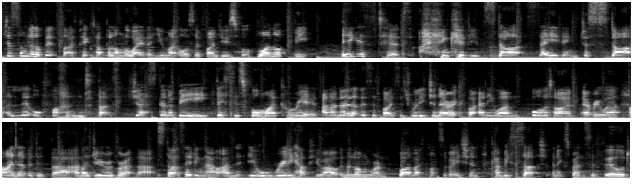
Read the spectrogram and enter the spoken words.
just some little bits that I've picked up along the way that you might also find useful. One of the biggest tips I can give you, start saving. Just start a little fund that's just gonna be, this is for my career. And I know that this advice is really generic for anyone, all the time, everywhere. I never did that and I do regret that. Start saving now and it will really help you out in the long run. Wildlife conservation can be such an expensive field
